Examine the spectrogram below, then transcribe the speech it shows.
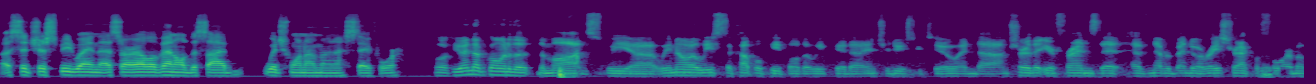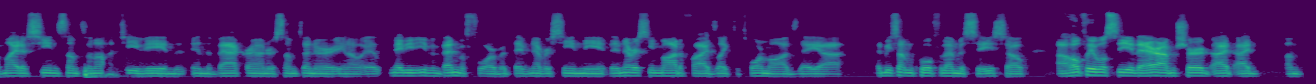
a Citrus Speedway and the SRL event, I'll decide which one I'm going to stay for. well, if you end up going to the, the mods, we uh, we know at least a couple people that we could uh, introduce you to, and uh, I'm sure that your friends that have never been to a racetrack before, but might have seen something on the TV in the in the background or something, or you know, it, maybe even been before, but they've never seen the they've never seen modifieds like the tour mods. They uh, it'd be something cool for them to see. So uh, hopefully we'll see you there. I'm sure I, I I'm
